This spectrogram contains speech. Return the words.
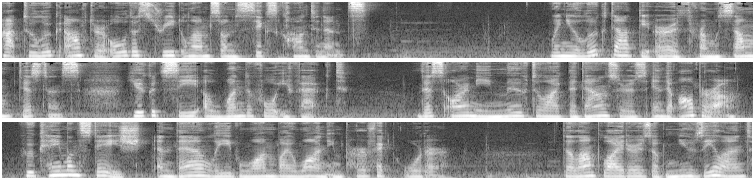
had to look after all the street lamps on six continents. When you looked at the earth from some distance, you could see a wonderful effect. This army moved like the dancers in the opera who came on stage and then leave one by one in perfect order. The lamplighters of New Zealand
